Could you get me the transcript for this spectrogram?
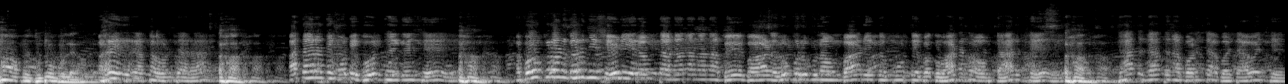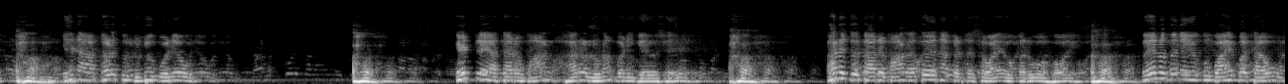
હા અમે જૂઠું બોલ્યા. અરે રાકા વણતારા હા. આ તારાથી મોટી ભૂલ થઈ ગઈ છે. આ ઘરની શેરડીએ રમતા નાના નાના બે બાળ રૂપ રૂપ નામ બાળે તો પોતે ભગવાનનો અવતાર છે. જાત જાતના પડતા બતાવે છે. એના આગળ તું જૂઠું બોલ્યો. એટલે આ તારો માલ ખારો લુણા બની ગયો છે. હા. અને જો તારે માલ હતો એના કરતા સવાયો કરવો હોય તો એનો તને એક ઉપાય બતાવું.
